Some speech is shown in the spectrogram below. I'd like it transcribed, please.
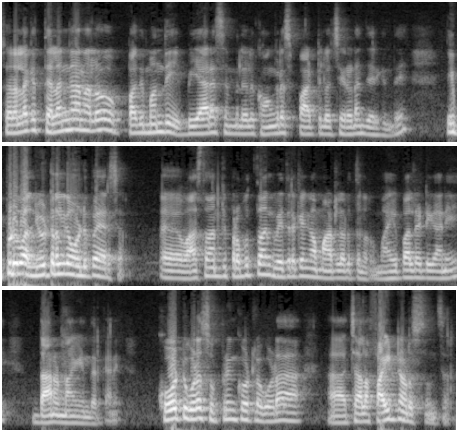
సార్ అలాగే తెలంగాణలో పది మంది బీఆర్ఎస్ ఎమ్మెల్యేలు కాంగ్రెస్ పార్టీలో చేరడం జరిగింది. ఇప్పుడు వాళ్ళు న్యూట్రల్గా ఉండిపోయారు సార్. వాస్తవానికి ప్రభుత్వానికి వ్యతిరేకంగా మాట్లాడుతున్నారు. మహిపాల్ రెడ్డి కానీ దానం నాగేందర్ కానీ కోర్టు కూడా సుప్రీంకోర్టులో కూడా చాలా ఫైట్ నడుస్తుంది సార్.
